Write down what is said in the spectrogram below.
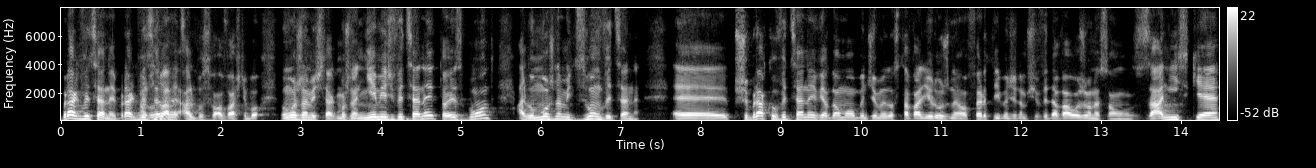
Brak wyceny, brak Albo wyceny, zła wycena. albo zła, właśnie, bo, bo można mieć tak, można nie mieć wyceny, to jest błąd, albo można mieć złą wycenę. E, przy braku wyceny, wiadomo, będziemy dostawali różne oferty i będzie nam się wydawało, że one są za niskie,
